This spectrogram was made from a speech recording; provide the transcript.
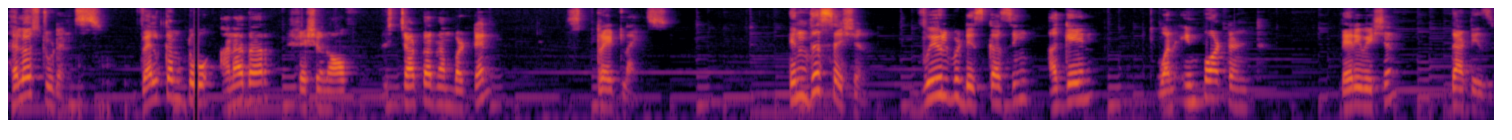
Hello students, welcome to another session of this chapter number 10 straight lines. In this session, we will be discussing again one important derivation that is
